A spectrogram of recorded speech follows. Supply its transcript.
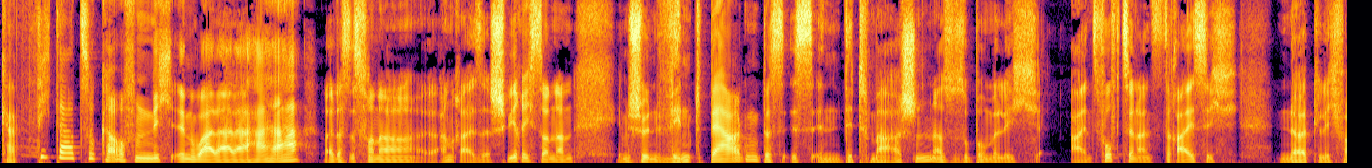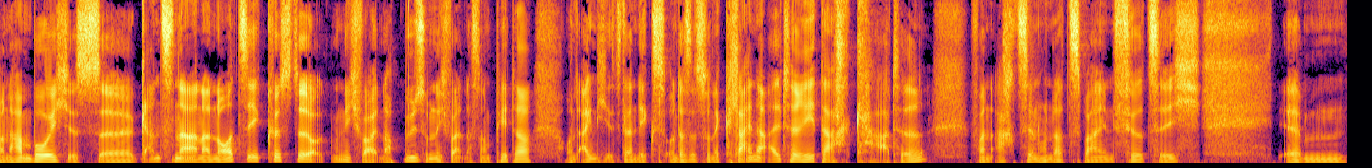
Cathita zu kaufen. Nicht in Guadalajara, weil das ist von der Anreise schwierig, sondern im schönen Windbergen. Das ist in Dithmarschen, also so bummelig 1,15, 1,30 nördlich von Hamburg, ist äh, ganz nah an der Nordseeküste, nicht weit nach Büsum, nicht weit nach St. Peter und eigentlich ist da nix. Und das ist so eine kleine alte Reddachkarte von 1842. Ähm,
